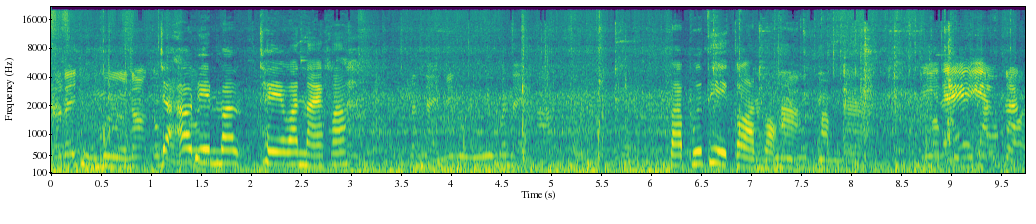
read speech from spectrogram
เราได้ถุงมือเนาะก็ จะเอาดิน มาเทวันไหนคะวันไหนไม่รู้วันไหนคะปรับพื้นที่ก่อนบอกค่ะปรับนาดีได้เอวก่อน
